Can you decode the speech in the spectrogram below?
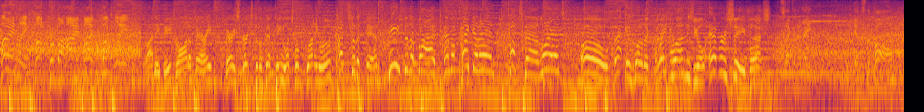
Finally caught from behind by Buckley. Rodney Peete draw to Barry. Barry skirts to the 15, looks for running room, cuts to the 10, he's to the 5, and the pick it in. Touchdown, Lions. Oh, that is one of the great runs you'll ever see, folks. Second and eight. He gets the call.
